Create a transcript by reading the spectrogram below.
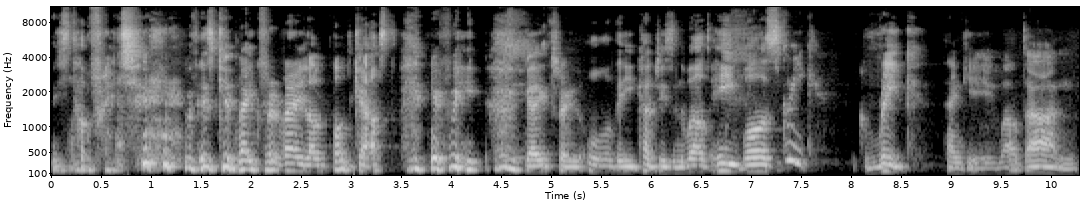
He's not French. this could make for a very long podcast if we go through all the countries in the world. He was Greek. Greek. Thank you. Well done.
